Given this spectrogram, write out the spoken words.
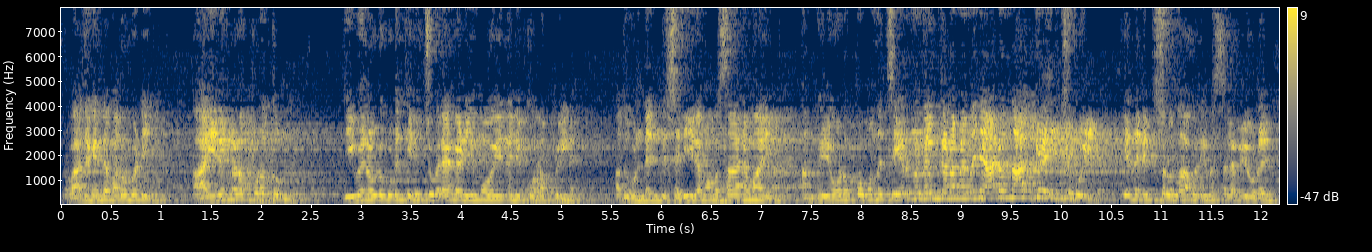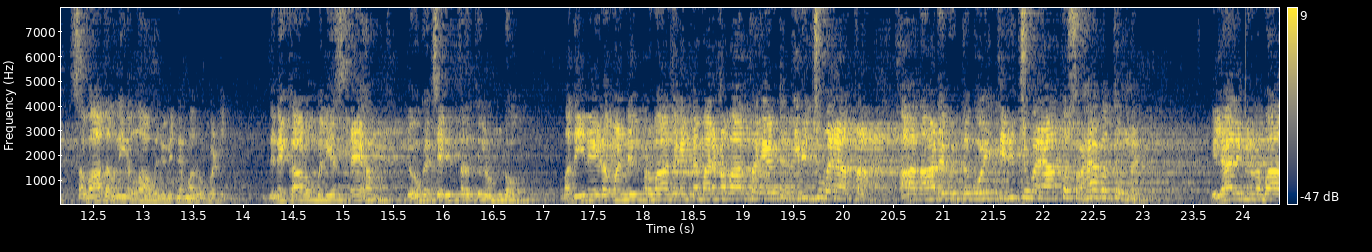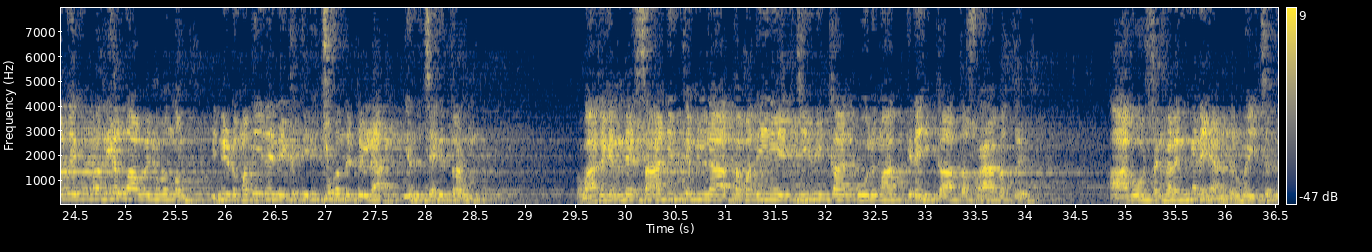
പ്രവാചകന്റെ മറുപടി ആയിരങ്ങളപ്പുറത്തും ജീവനോടുകൂടി തിരിച്ചു വരാൻ കഴിയുമോ എന്ന് എനിക്ക് ഉറപ്പില്ല. അതുകൊണ്ട് എന്റെ ശരീരം അവസാനമായി അങ്ങയോടൊപ്പം ഒന്ന് ചേർന്ന് നിൽക്കണമെന്ന് ഞാനൊന്ന് ആഗ്രഹിച്ചു പോയി എന്ന് നബി വസ്ലമയോട് അലൈഹി വസല്ലമയോട് സവാദ് അള്ളാഹുവിന്റെ മറുപടി. ഇതിനേക്കാളും വലിയ സ്നേഹം ലോക ചരിത്രത്തിലുണ്ടോ മദീനയുടെ മണ്ണിൽ പ്രവാചകന്റെ മരണ വാർത്ത കേട്ട് തിരിച്ചു വരാത്ത ആ നാട് വിട്ടുപോയി തിരിച്ചു വരാത്ത സ്വഹാബത്തുണ്ട്. ബിലാലിൻ റബാദ് റളിയല്ലാഹുവിനുവെന്നും പിന്നീട് മദീനയിലേക്ക് തിരിച്ചു വന്നിട്ടില്ല എന്ന് ചരിത്രമുണ്ട്. പ്രവാചകന്റെ സാന്നിധ്യമില്ലാത്ത മദീനയിൽ ജീവിക്കാൻ പോലും ആഗ്രഹിക്കാത്ത സ്വഹാബത്ത് ആഘോഷങ്ങൾ എങ്ങനെയാണ് നിർവഹിച്ചത്?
